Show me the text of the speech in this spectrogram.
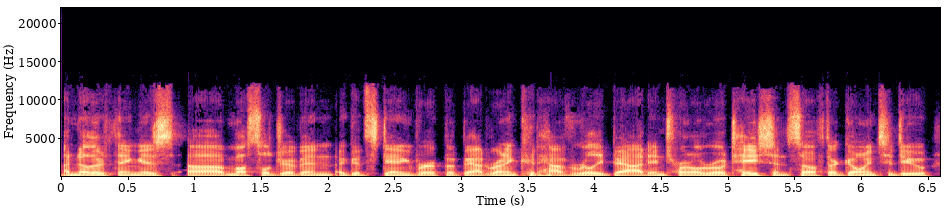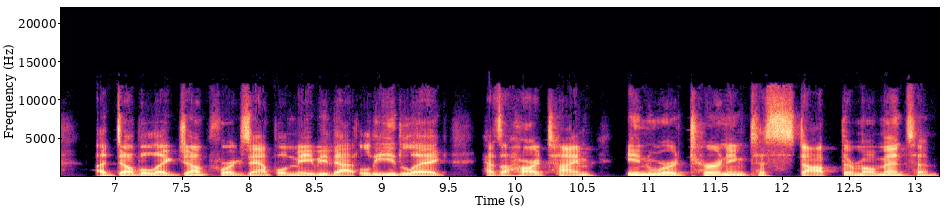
Another thing is uh, muscle driven, a good standing vert, but bad running could have really bad internal rotation. So if they're going to do a double leg jump, for example, maybe that lead leg has a hard time inward turning to stop their momentum.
